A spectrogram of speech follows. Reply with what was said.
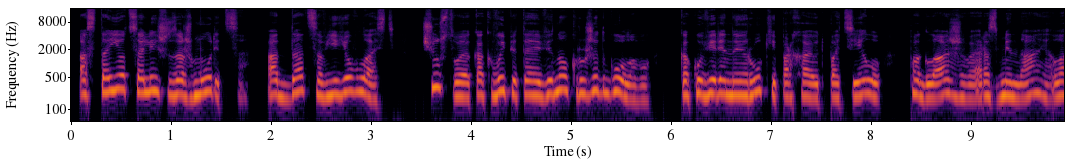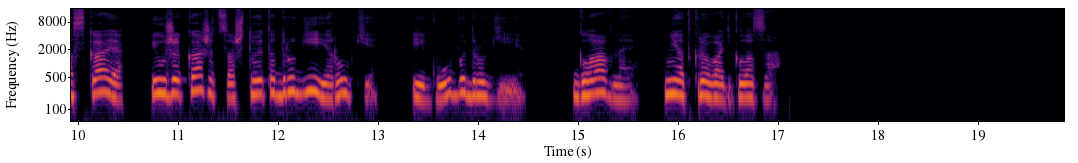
Остается лишь зажмуриться, отдаться в ее власть, чувствуя, как выпитое вино кружит голову, как уверенные руки порхают по телу, поглаживая, разминая, лаская, и уже кажется, что это другие руки, и губы другие. Главное – не открывать глаза.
